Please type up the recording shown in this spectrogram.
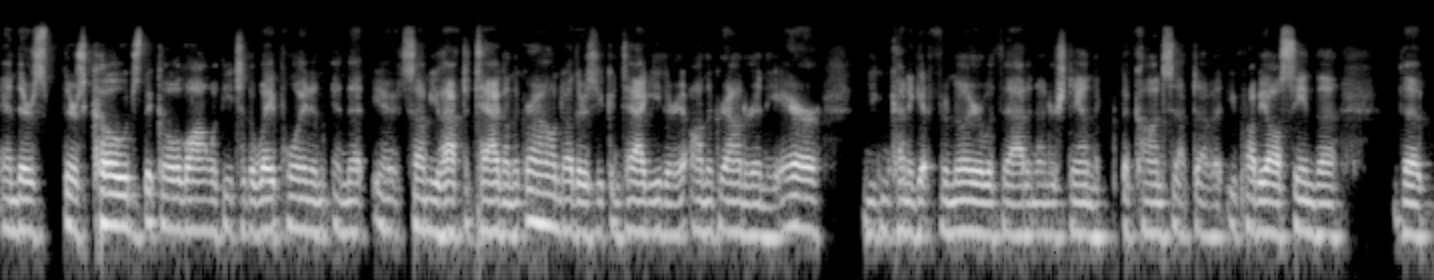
And there's there's codes that go along with each of the waypoint, and, and that you know, some you have to tag on the ground, others you can tag either on the ground or in the air. You can kind of get familiar with that and understand the, the concept of it. You've probably all seen the the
